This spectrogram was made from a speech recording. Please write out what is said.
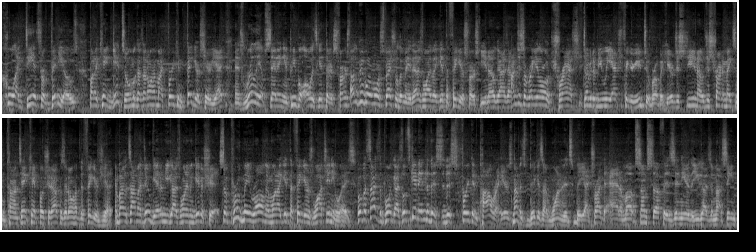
cool ideas for videos, but I can't get to them because I don't have my freaking figures here yet, and it's really upsetting, and people always get theirs first. Other people are more special than me. That is why they get the figures first, you know, guys? I'm just a regular old trash WWE action figure YouTuber over here, just, you know, just trying to make some content. Can't push it out because I don't have the figures yet. And by the time I do get them, you guys won't even give a shit. So prove me wrong, and when I get the figures, watch anyways. But besides the point, guys, let's get into this, this freaking pile right here. It's not as big as I wanted it to be. I tried to add them up. Some stuff is in here that you guys have not seen.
